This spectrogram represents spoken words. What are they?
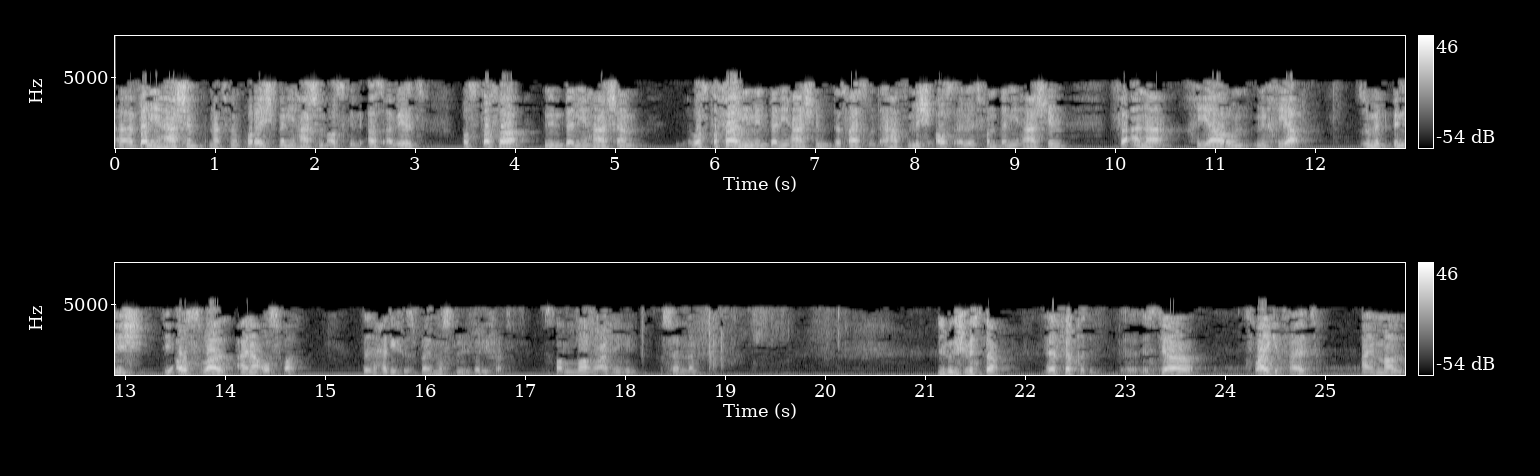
äh, Bani Hashim und hat von Quraysh Bani Hashim auserwählt, Mustafa min Bani Hashim, Wastafani min Bani Hashim, das heißt, und er hat mich auserwählt von Bani Hashim, Fa'ana khiyarun min khiyar. Somit bin ich die Auswahl einer Auswahl. Der Hadith ist bei Muslim überliefert. Sallallahu alaihi wasallam. Liebe Geschwister, der Fiqh äh, ist ja zweigeteilt. Einmal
